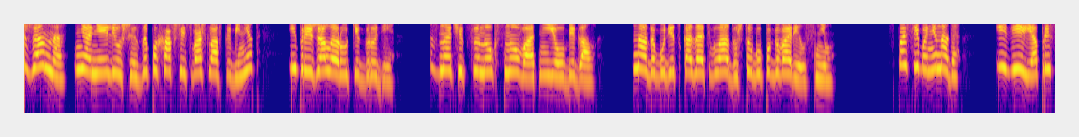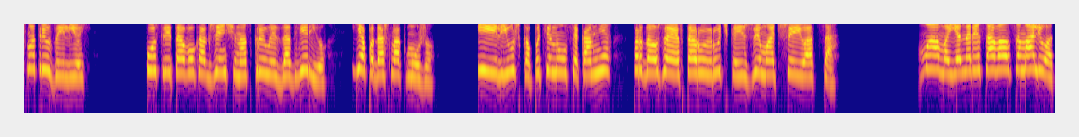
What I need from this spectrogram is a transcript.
Жанна, няня Илюши, запыхавшись, вошла в кабинет и прижала руки к груди. Значит, сынок снова от нее убегал. Надо будет сказать Владу, чтобы поговорил с ним. Спасибо, не надо. Иди, я присмотрю за Ильей. После того, как женщина скрылась за дверью, я подошла к мужу. И Ильюшка потянулся ко мне, продолжая второй ручкой сжимать шею отца. «Мама, я нарисовал самолет,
